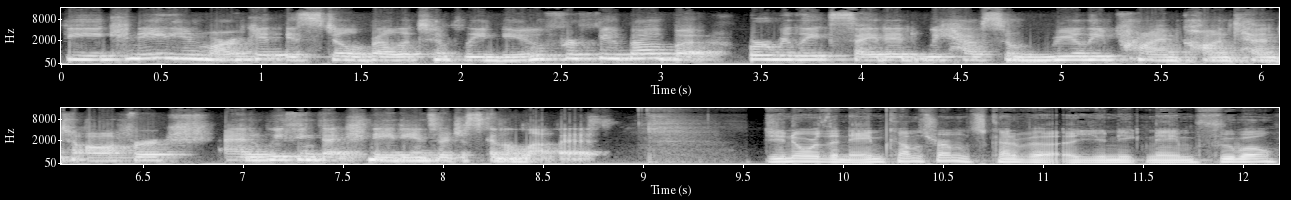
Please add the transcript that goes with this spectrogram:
the Canadian market is still relatively new for Fubo, but we're really excited. We have some really prime content to offer, and we think that Canadians are just going to love it. Do you know where the name comes from? It's kind of a, a unique name, Fubo.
